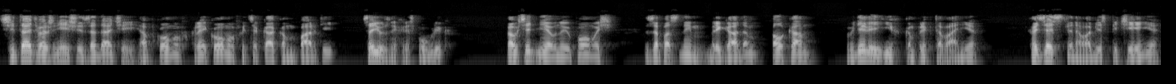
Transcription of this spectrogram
считать важнейшей задачей обкомов, крайкомов и ЦК Компартий союзных республик повседневную помощь запасным бригадам, полкам в деле их комплектования, хозяйственного обеспечения,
